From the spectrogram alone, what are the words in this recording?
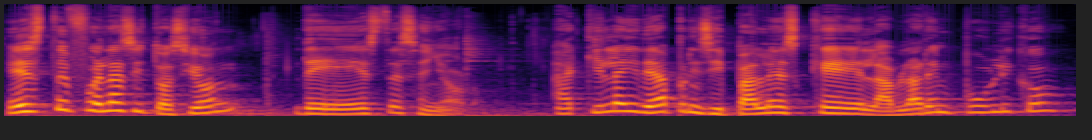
Esta fue la situación de este señor. Aquí la idea principal es que el hablar en público,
